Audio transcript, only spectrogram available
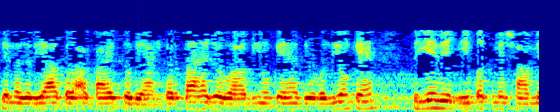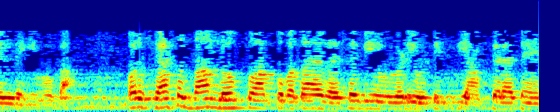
کے نظریات اور عقائد کو بیان کرتا ہے جو وہابیوں کے ہیں، دیوبندیوں کے ہیں، تو یہ بھی غیبت میں شامل نہیں ہوگا۔ اور سیاست دان لوگ تو آپ کو پتا ہے، ویسے بھی بڑی الٹی سیدھی ہانکتے رہتے ہیں۔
